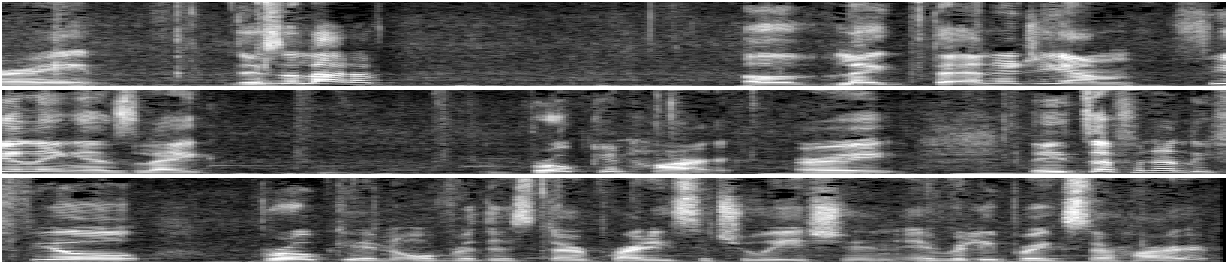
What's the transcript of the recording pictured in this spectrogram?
all right. There's a lot of of like the energy i'm feeling is like broken heart all right? They definitely feel broken over this third party situation. It really breaks their heart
